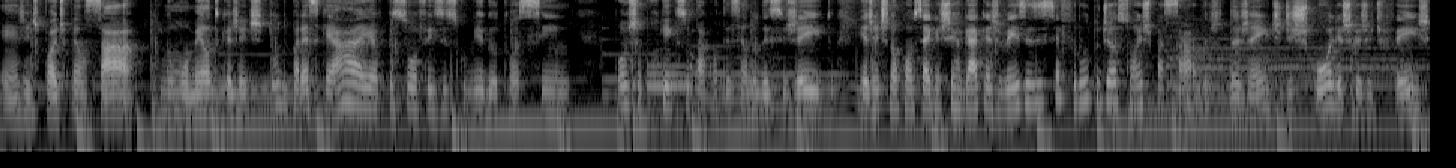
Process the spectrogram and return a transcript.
É, a gente pode pensar em um momento que a gente tudo parece que é, ah, a pessoa fez isso comigo, eu tô assim, Poxa, por que isso está acontecendo desse jeito? E a gente não consegue enxergar que às vezes isso é fruto de ações passadas da gente, de escolhas que a gente fez,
